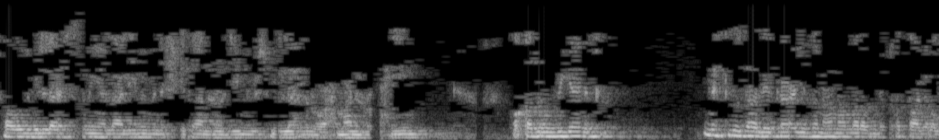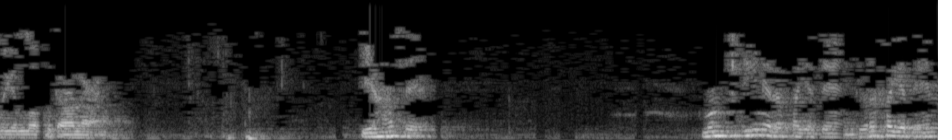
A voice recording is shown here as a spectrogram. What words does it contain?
فأعوذ بالله السميع العليم من الشيطان الرجيم بسم الله الرحمن الرحيم وقد روي مثل ذلك أيضا عن عمر بن الخطاب رضي الله تعالى عنه یہاں سے منکرین رفع یدین جو رفع یدین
